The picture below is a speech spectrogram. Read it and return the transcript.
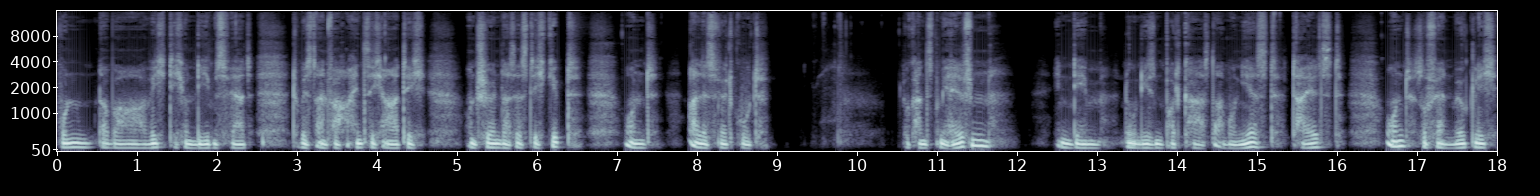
wunderbar, wichtig und liebenswert. Du bist einfach einzigartig und schön, dass es dich gibt und alles wird gut. Du kannst mir helfen, indem du diesen Podcast abonnierst, teilst und sofern möglich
